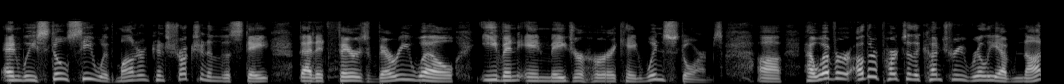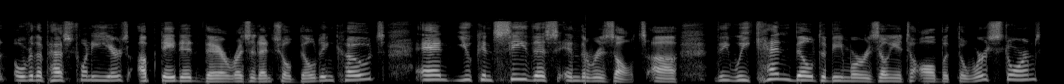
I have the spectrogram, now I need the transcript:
and we still see with modern construction in the state that it fares very well even in major hurricane windstorms. Uh, however, other parts of the country really have not, over the past 20 years, updated their residential building codes, and you can see this in the results. Uh, the, we can build to be more resilient to all but the worst storms,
